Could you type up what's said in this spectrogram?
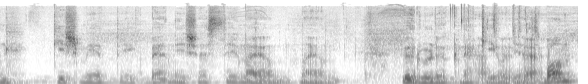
kismértékben, és ezt én nagyon, nagyon örülök neki, hát, hogy ez van.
